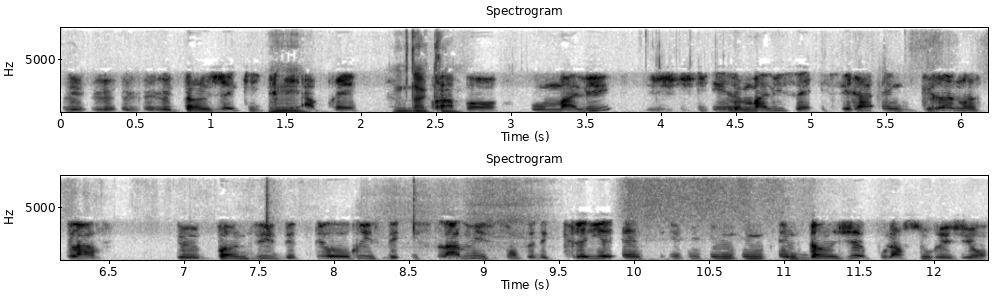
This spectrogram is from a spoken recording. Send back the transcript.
le, le, danger qu'ils créent mmh. après. Par rapport au Mali, le Mali sera un grand enclave de bandits, de terroristes, d'islamistes sont de créer un, un, danger pour la sous-région.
